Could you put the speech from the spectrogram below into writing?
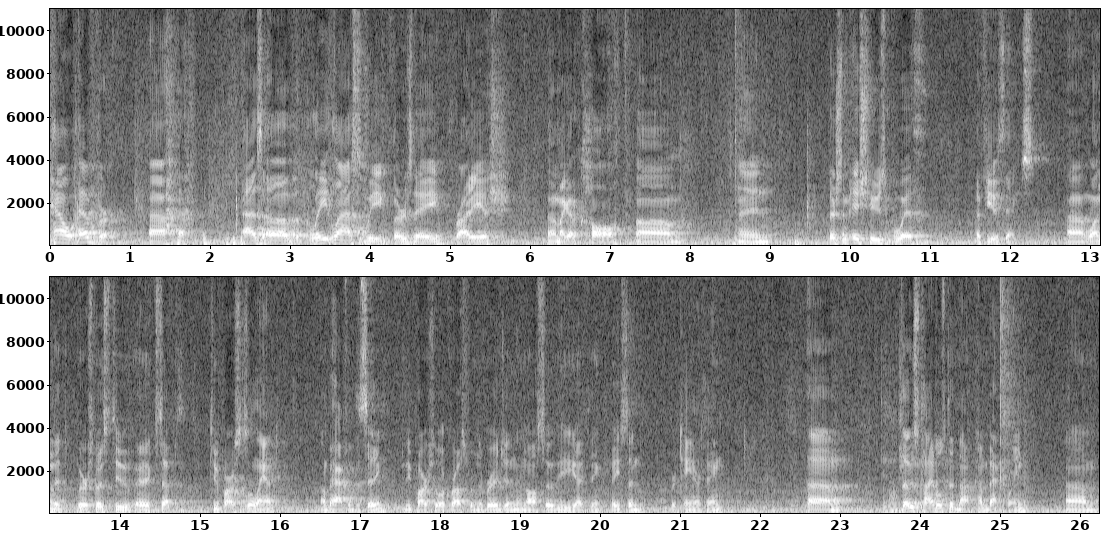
however, as of late last week, Thursday, Friday-ish, um, I got a call, um, and there's some issues with a few things. Uh, One, that we're supposed to accept two parcels of land on behalf of the city, the parcel across from the bridge and then also the, I think, basin retainer thing. Um, Those titles did not come back clean. Um,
